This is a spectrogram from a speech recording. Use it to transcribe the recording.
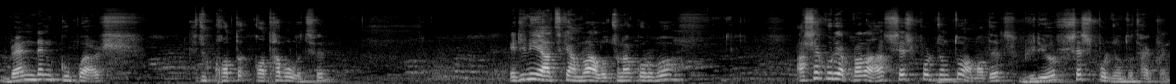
ব্র্যান্ডন কুপার কিছু কথা- বলেছেন এটি নিয়ে আজকে আমরা আলোচনা করব। আশা করি আপনারা শেষ পর্যন্ত আমাদের ভিডিওর শেষ পর্যন্ত থাকবেন।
